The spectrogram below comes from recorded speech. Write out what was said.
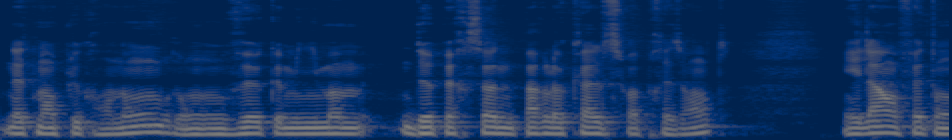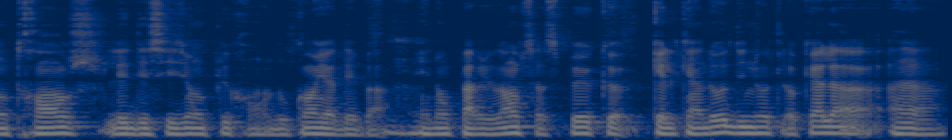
nettement plus grand nombre, on veut que minimum deux personnes par local soient présentes, et là, en fait, on tranche les décisions plus grandes, ou quand il y a débat. Mmh. Et donc, par exemple, ça se peut que quelqu'un d'autre d'une autre locale a, a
